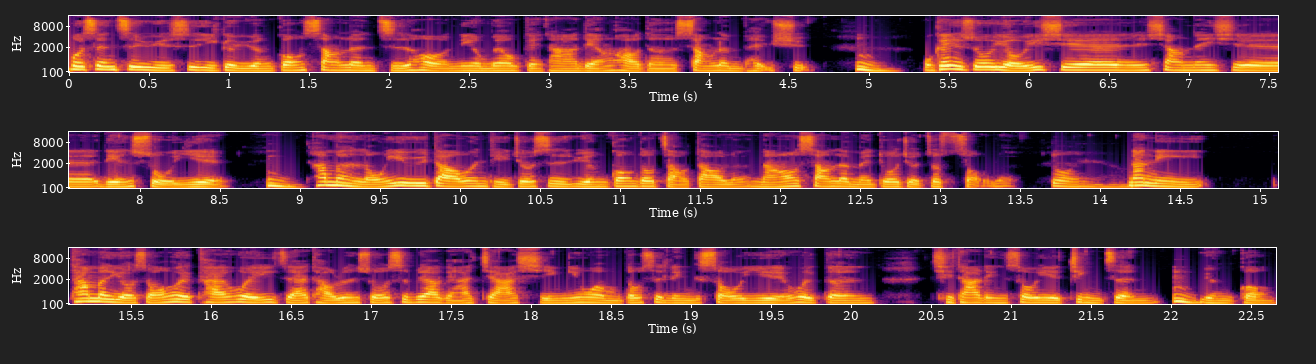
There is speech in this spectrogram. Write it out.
或甚至于是一个员工上任之后，你有没有给他良好的上任培训？嗯，我跟你说，有一些像那些连锁业，嗯，他们很容易遇到问题，就是员工都找到了，然后上任没多久就走了。对啊，那你他们有时候会开会，一直在讨论说是不是要给他加薪，因为我们都是零售业，会跟其他零售业竞争，嗯，员工。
